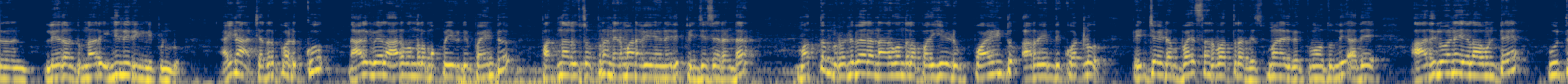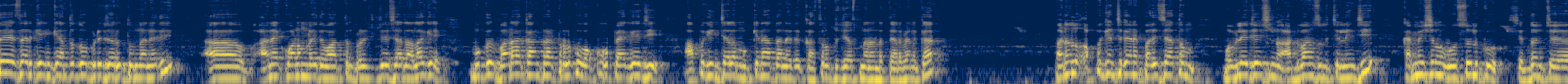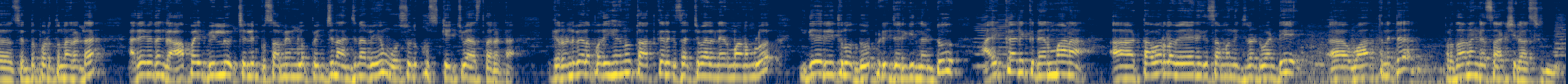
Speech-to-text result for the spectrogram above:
లేదంటున్నారు ఇంజనీరింగ్ నిపుణులు. అయినా చదరపాడుకు నాలుగు వేల ఆరు వందల ముప్పై ఒకటి పాయింట్ పద్నాలుగు చొప్పున నిర్మాణ వ్యయం అనేది పెంచేశారంట. మొత్తం రెండు వేల నాలుగు వందల పదిహేడు పాయింట్ అరవై ఎనిమిది కోట్లు పెంచేయడంపై సర్వత్రా విస్మయం అనేది వ్యక్తమవుతుంది. అదే ఆదిలోనే ఇలా ఉంటే పూర్తయ్యేసరికి ఇంకెంత దోపిడీ జరుగుతుంది అనేది అనే కోణంలో అయితే వార్తను ప్రొజెక్ట్ చేశారు. అలాగే ముగ్గురు బడా కాంట్రాక్టర్లకు ఒక్కొక్క ప్యాకేజీ అప్పగించేలా ముఖ్యనేత అనేది కసరత్తు చేస్తున్నారంట తెర వెనుక. పనులు అప్పగించగానే పది శాతం మొబిలైజేషన్ అడ్వాన్సులు చెల్లించి కమిషన్ల వసూలుకు సిద్ధం చే సిద్ధపడుతున్నారట. అదేవిధంగా ఆపై బిల్లు చెల్లింపు సమయంలో పెంచిన అంచనా వ్యయం వసూలుకు స్కెచ్ వేస్తారట. ఇక రెండు వేల పదిహేను తాత్కాలిక సచివాలయ నిర్మాణంలో ఇదే రీతిలో దోపిడీ జరిగిందంటూ ఐకానిక్ నిర్మాణ టవర్ల వ్యయానికి సంబంధించినటువంటి వార్తనైతే ప్రధానంగా సాక్షి రాసింది.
